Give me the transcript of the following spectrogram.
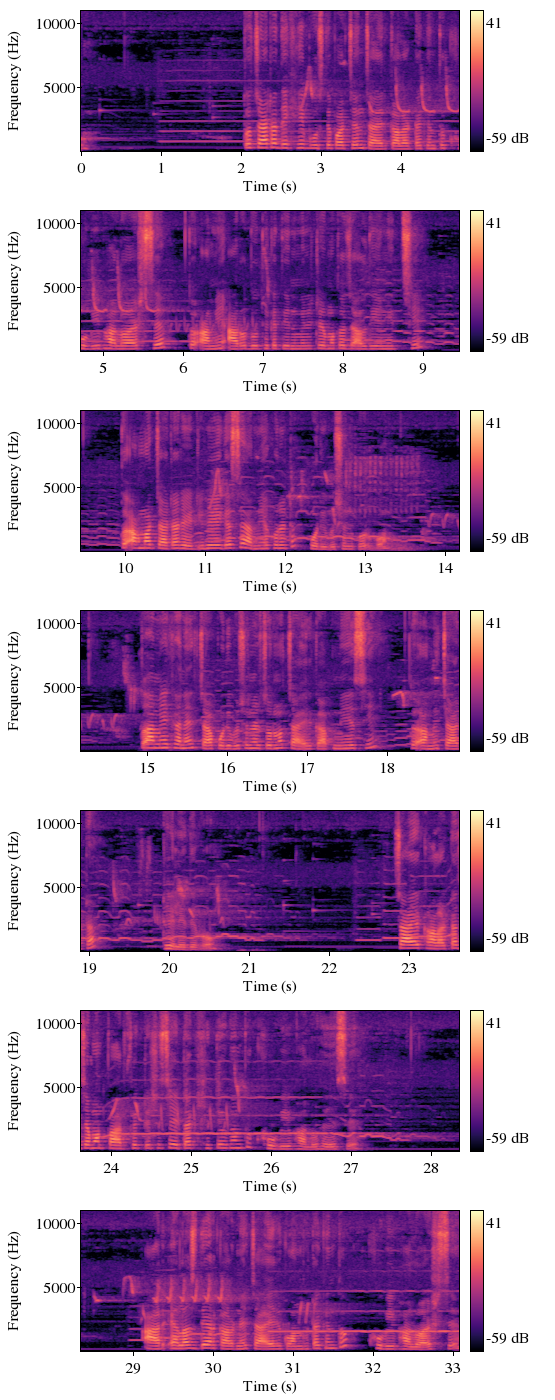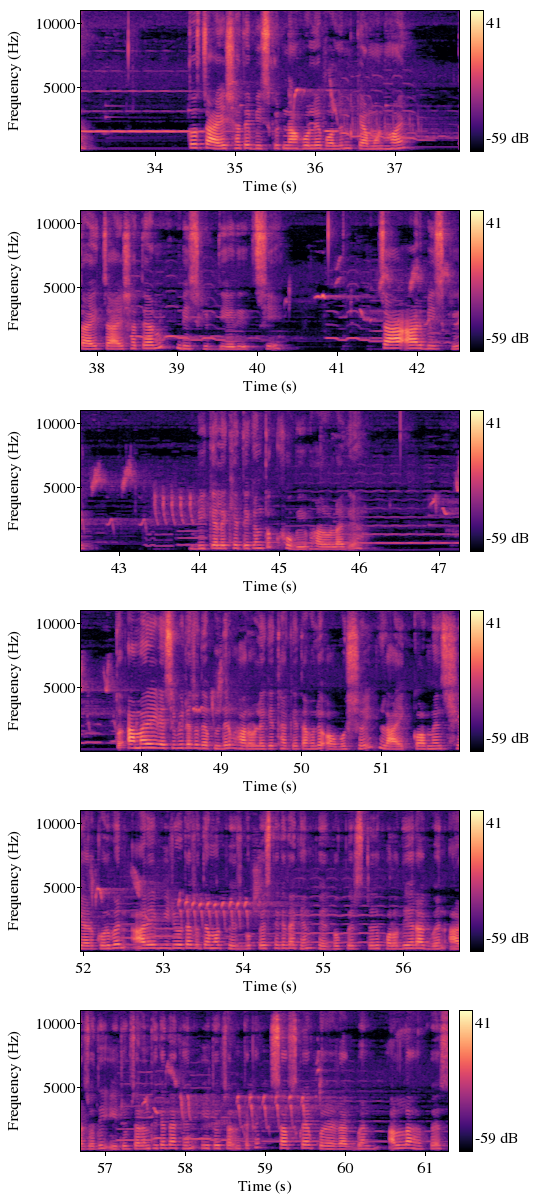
তো চাটা দেখেই বুঝতে পারছেন, চায়ের কালারটা কিন্তু খুবই ভালো আসছে। তো আমি আরও দু থেকে তিন মিনিটের মতো জাল দিয়ে নিচ্ছি। তো আমার চাটা রেডি হয়ে গেছে, আমি এখন এটা পরিবেশন করব। তো আমি এখানে চা পরিবেশনের জন্য চায়ের কাপ নিয়েছি। তো আমি চাটা ঢেলে দেব। চায়ের কালারটা যেমন পারফেক্ট এসেছে, এটা খেতেও কিন্তু খুবই ভালো হয়েছে। আর এলাচ দেওয়ার কারণে চায়ের গন্ধটা কিন্তু খুবই ভালো আসছে। তো চায়ের সাথে বিস্কুট না হলে বলেন কেমন হয়? তাই চায়ের সাথে আমি বিস্কিট দিয়ে দিচ্ছি। চা আর বিস্কিট বিকেলে খেতে কিন্তু খুবই ভালো লাগে। তো আমার এই রেসিপিটা যদি আপনাদের ভালো লেগে থাকে তাহলে অবশ্যই লাইক কমেন্ট শেয়ার করবেন। আর এই ভিডিওটা যদি আমার ফেসবুক পেজ থেকে দেখেন ফেসবুক পেজটাতে ফলো দিয়ে রাখবেন। আর যদি ইউটিউব চ্যানেল থেকে দেখেন ইউটিউব চ্যানেলটাকে সাবস্ক্রাইব করে রাখবেন। আল্লাহ হাফেজ।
